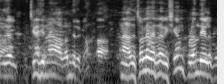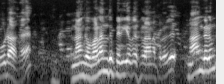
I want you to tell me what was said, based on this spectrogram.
இதுகள் சின்ன சின்ன வந்திருக்கும். ஆனால் அது சொல்ல வர்ற விஷயம் குழந்தைகளுக்கு ஊடாக நாங்கள் வளர்ந்து பெரியவர்களான பிறகு நாங்களும்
